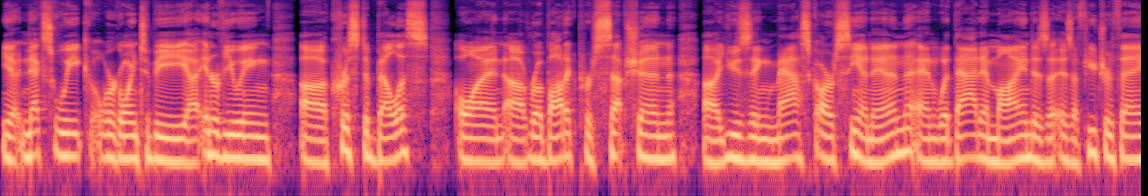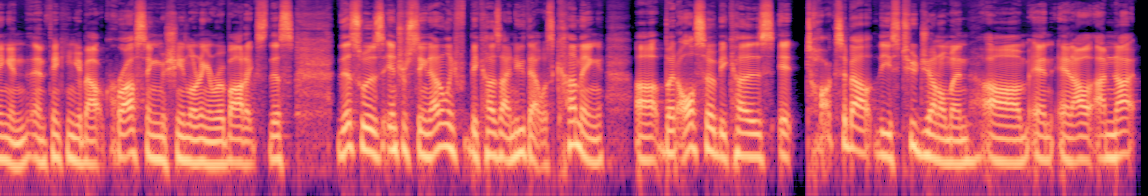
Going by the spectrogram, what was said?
you know, next week we're going to be uh, interviewing uh, Chris DeBellis on uh, robotic perception uh, using Mask RCNN, and with that in mind as a, as a future thing, and, and thinking about crossing machine learning and robotics. This this was interesting not only because I knew that was coming. Uh, but also because it talks about these two gentlemen, um, and and i am not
